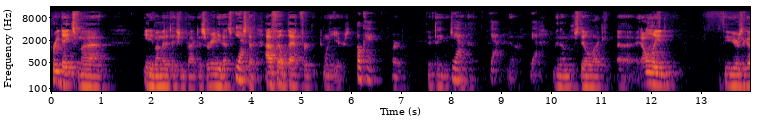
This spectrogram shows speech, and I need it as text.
predates my any of my meditation practice or any of that Yeah. stuff. I've felt that for twenty years Okay. or fifteen. Yeah. Like. Yeah. Yeah. Yeah. and I'm still like uh, only a few years ago,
